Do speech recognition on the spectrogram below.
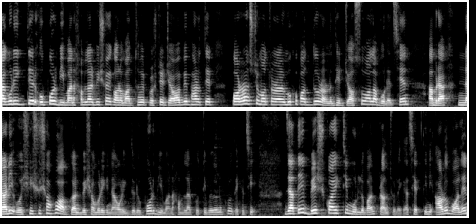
নাগরিকদের ওপর বিমান হামলার বিষয়ে গণমাধ্যমের প্রশ্নের জবাবে ভারতের পররাষ্ট্র মন্ত্রণালয়ের মুখপাত্র রণধীর জসওয়ালা বলেছেন আমরা নারী ও শিশুসহ আফগান বেসামরিক নাগরিকদের উপর বিমান হামলার প্রতিবেদনগুলো দেখেছি, যাতে বেশ কয়েকটি মূল্যবান প্রাণ চলে গেছে। তিনি আরও বলেন,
